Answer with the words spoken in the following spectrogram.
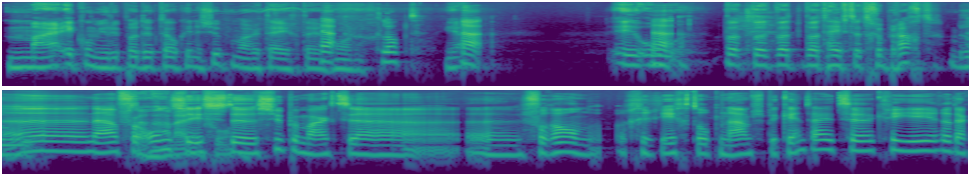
Maar ik kom jullie producten ook in de supermarkt tegen tegenwoordig. Klopt. Eh, Ja. wat, wat, wat, wat heeft het gebracht? Ik bedoel, Eh, nou, voor ons is voor? de supermarkt eh, vooral gericht op naamsbekendheid creëren. Daar,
